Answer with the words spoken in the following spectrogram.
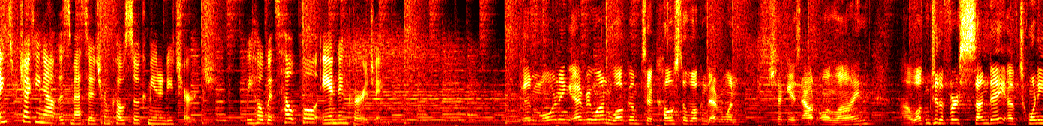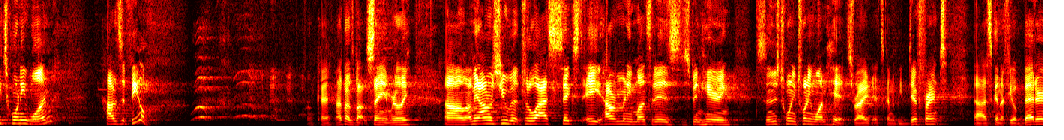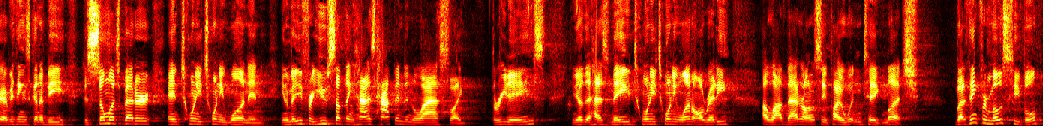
Thanks for checking out this message from Coastal Community Church. We hope it's helpful and encouraging. Good morning, everyone. Welcome to Coastal. Welcome to everyone checking us out online. Uh, welcome to the first Sunday of 2021. How does it feel? Okay, I thought it was about the same, really. Um, I mean, I don't know about you, but for the last six, eight, however many months it is, just been hearing as soon as 2021 hits, right, it's going to be different. Uh, it's going to feel better. Everything's going to be just so much better in 2021. And, you know, maybe for you, something has happened in the last like three days, you know, that has made 2021 already a lot better. Honestly, it probably wouldn't take much. But I think for most people,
